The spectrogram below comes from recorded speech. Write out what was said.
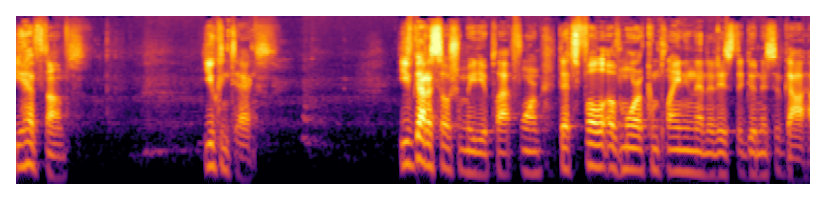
You have thumbs. You can text. You've got a social media platform that's full of more complaining than it is the goodness of God.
